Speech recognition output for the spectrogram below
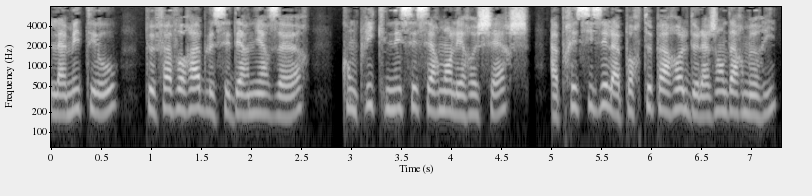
La météo, peu favorable ces dernières heures, complique nécessairement les recherches, a précisé la porte-parole de la gendarmerie,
